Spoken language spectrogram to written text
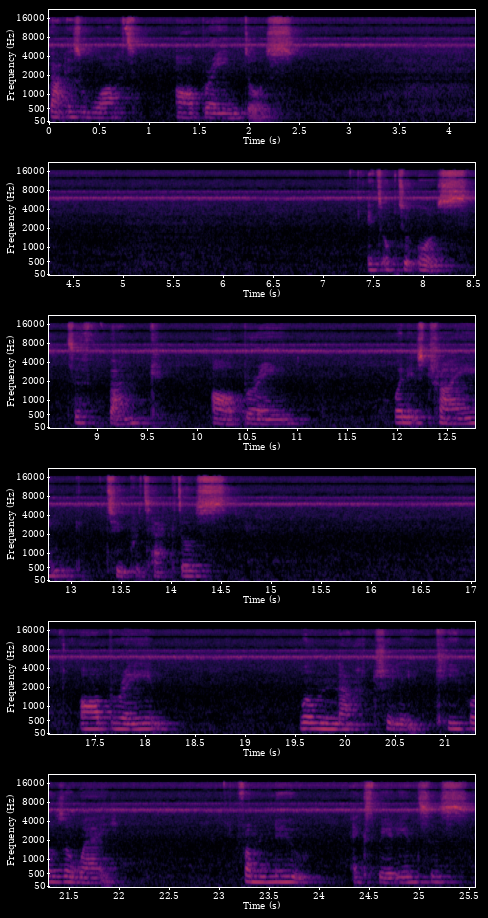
That is what our brain does. It's up to us to thank our brain when it's trying to protect us. Our brain will naturally keep us away from new experiences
